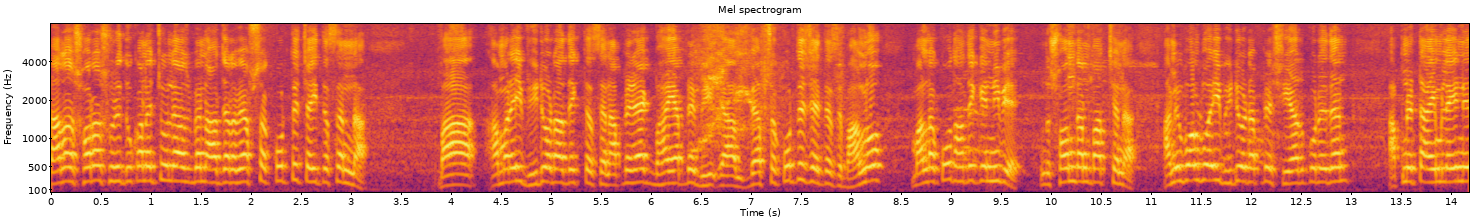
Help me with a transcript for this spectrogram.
তারা সরাসরি দোকানে চলে আসবেন। আর যারা ব্যবসা করতে চাইতেছেন না বা আমার এই ভিডিওটা দেখতেছেন আপনার এক ভাই আপনি ব্যবসা করতে চাইতেছে ভালো মালটা কোথা থেকে নিবে? কিন্তু সন্ধান পাচ্ছে না। আমি বলব এই ভিডিওটা আপনি শেয়ার করে দেন আপনি টাইম লাইনে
